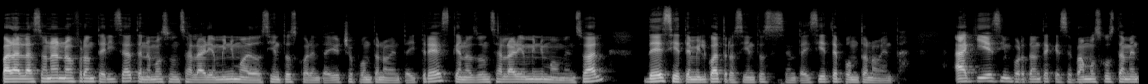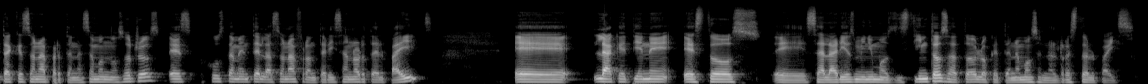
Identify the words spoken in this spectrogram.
Para la zona no fronteriza tenemos un salario mínimo de 248.93 que nos da un salario mínimo mensual de 7.467.90. Aquí es importante que sepamos justamente a qué zona pertenecemos nosotros. Es justamente la zona fronteriza norte del país, eh, la que tiene estos eh, salarios mínimos distintos a todo lo que tenemos en el resto del país.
